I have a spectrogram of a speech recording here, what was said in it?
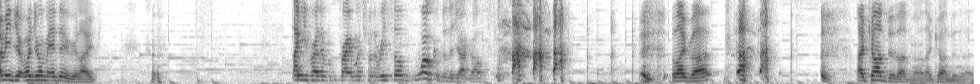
I mean, what do you want me to do? Be like. Thank you very, very much for the resub. Welcome to the Jackoffs. like that? I can't do that, man. I can't do that.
